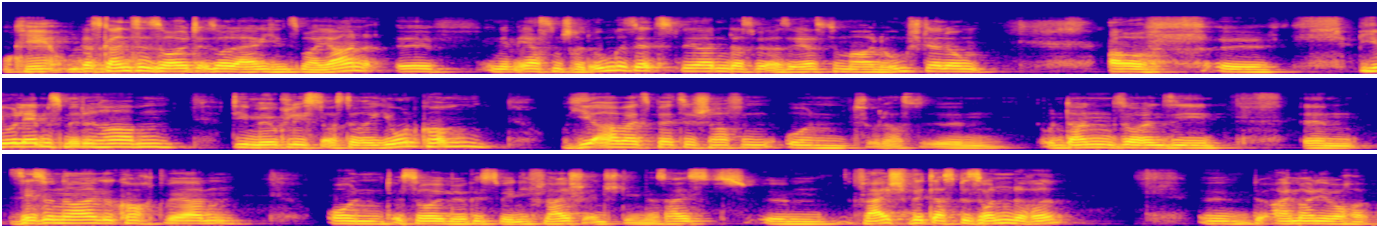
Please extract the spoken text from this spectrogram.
Okay. Und das Ganze sollte, soll eigentlich in zwei Jahren äh, in dem ersten Schritt umgesetzt werden, dass wir also erst einmal eine Umstellung auf äh, Bio-Lebensmittel haben, die möglichst aus der Region kommen, hier Arbeitsplätze schaffen und, oder ähm, und dann sollen sie ähm, saisonal gekocht werden und es soll möglichst wenig Fleisch entstehen. Das heißt, ähm, Fleisch wird das Besondere äh, einmal die Woche.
